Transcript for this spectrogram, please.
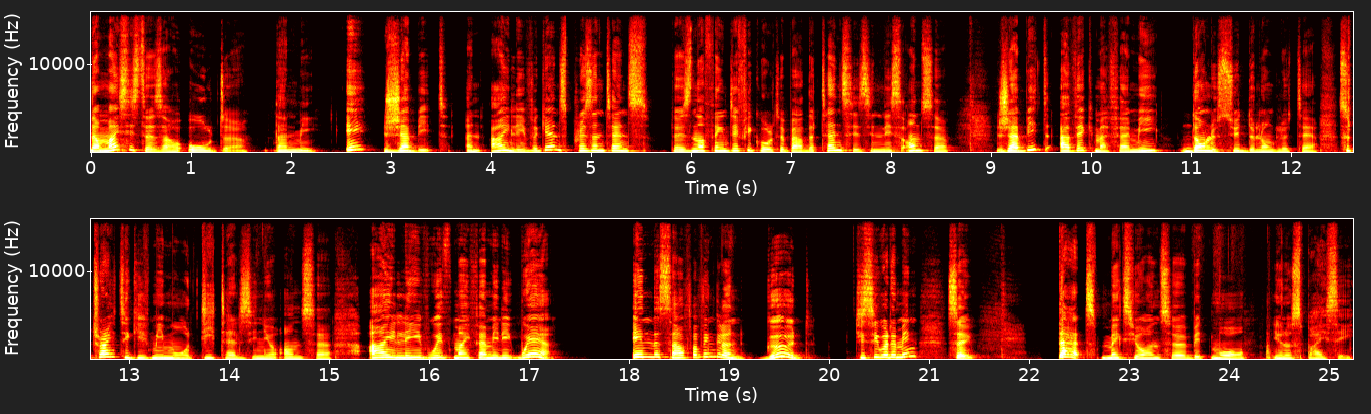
Now, my sisters are older than me. Et j'habite and I live against present tense. There's nothing difficult about the tenses in this answer. J'habite avec ma famille dans le sud de l'Angleterre. So try to give me more details in your answer. I live with my family where? In the south of England. Good. Do you see what I mean? So that makes your answer a bit more, you know, spicy.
